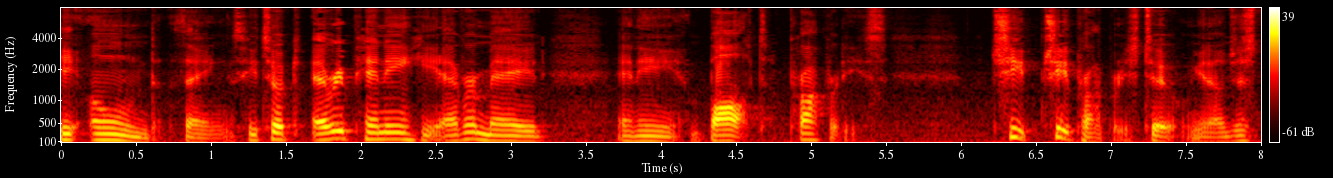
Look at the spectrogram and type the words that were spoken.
He owned things. He took every penny he ever made and he bought properties. Cheap, cheap properties too, you know, just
